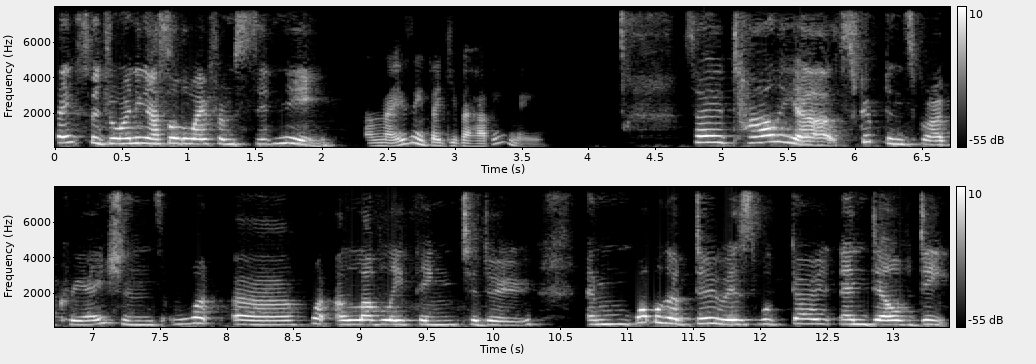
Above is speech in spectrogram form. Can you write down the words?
Thanks for joining us all the way from Sydney. Amazing. Thank you for having me. So Talia, Script and Scribe Creations, what uh, what a lovely thing to do. And what we're going to do is we'll go and delve deep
